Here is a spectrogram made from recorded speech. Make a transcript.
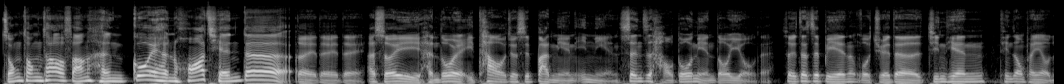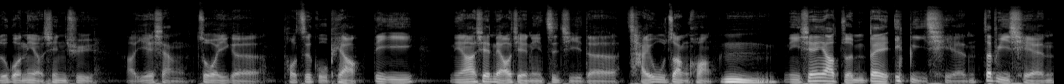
总统套房很贵，很花钱的。对对对啊，所以很多人一套就是半年、一年，甚至好多年都有的。所以在这边，我觉得今天听众朋友，如果你有兴趣啊，也想做一个投资股票，第一。你要先了解你自己的财务状况，嗯，你先要准备一笔钱，这笔钱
